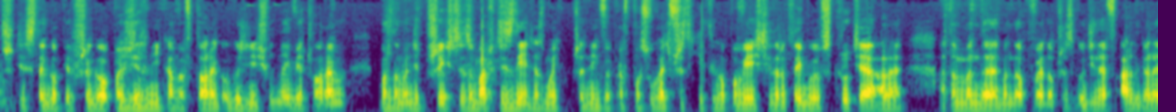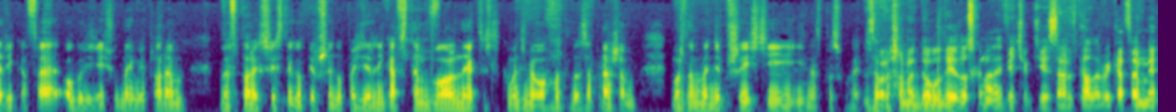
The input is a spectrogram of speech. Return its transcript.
31 października we wtorek o godzinie 7 wieczorem można będzie przyjść, zobaczyć zdjęcia z moich poprzednich wypraw, posłuchać wszystkich tych opowieści, które tutaj były w skrócie, ale a tam będę, będę opowiadał przez godzinę w Art Gallery Cafe o godzinie 7 wieczorem we wtorek 31 października. Wstęp wolny, jak ktoś tylko będzie miał ochotę, to zapraszam. Można będzie przyjść i, i nas posłuchać. Zapraszamy do Udy, doskonale wiecie, gdzie jest Art Gallery Cafe. My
